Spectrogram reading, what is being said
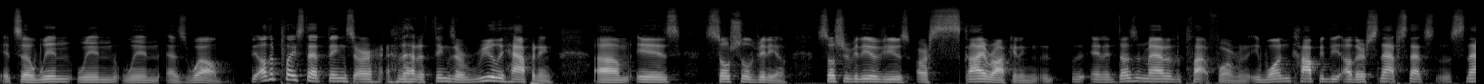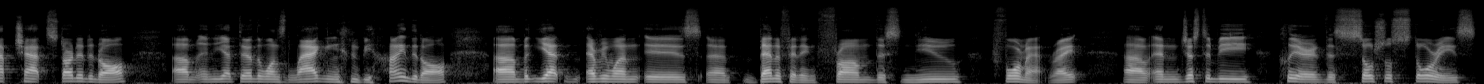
it's a win-win-win as well. the other place that things are that things are really happening um, is social video. Social video views are skyrocketing, and it doesn't matter the platform. One copied the other. Snapchat, Snapchat started it all, um, and yet they're the ones lagging behind it all. Uh, but yet everyone is uh, benefiting from this new format, right? Uh, and just to be clear, the social stories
